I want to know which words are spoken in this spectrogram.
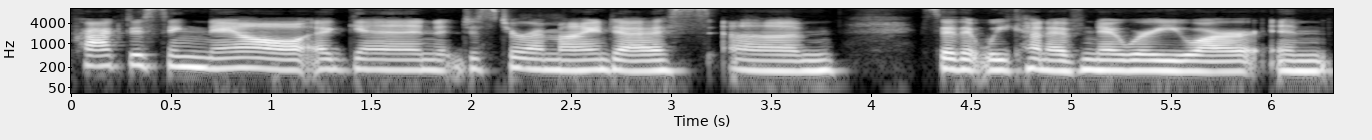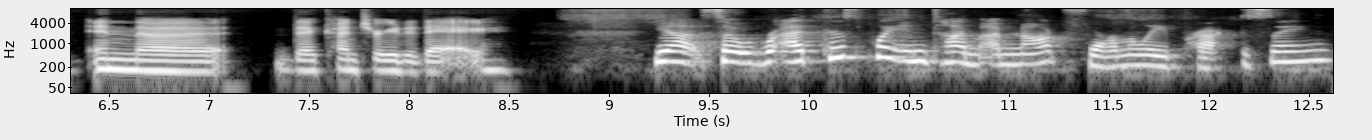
practicing now again just to remind us um, so that we kind of know where you are in in the the country today? Yeah so at this point in time i'm not formally practicing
